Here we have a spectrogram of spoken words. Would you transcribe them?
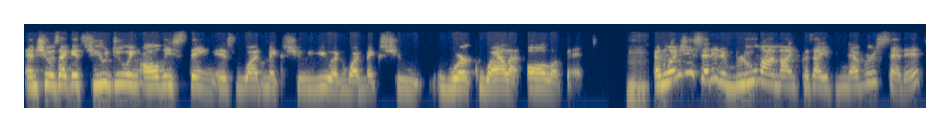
And she was like, it's you doing all these things is what makes you you and what makes you work well at all of it. Hmm. And when she said it, it blew my mind because I've never said it.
